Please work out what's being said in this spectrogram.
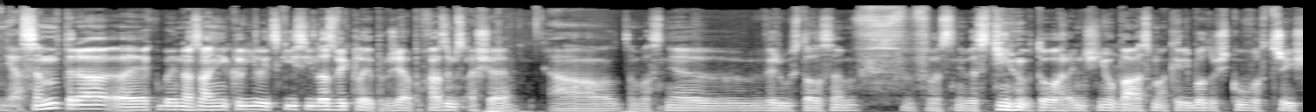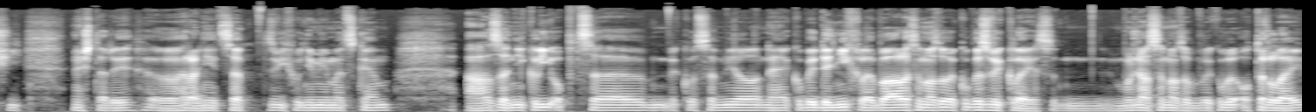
Já jsem teda eh, jakoby na zaniklý lidský sídla zvyklý, protože já pocházím z Aše a tam vlastně vyrůstal jsem v, vlastně ve stínu toho hraničního hmm. pásma, který byl trošku ostřejší než tady eh, hranice s východním Německem. A zaniklý obce jako jsem měl ne jakoby denní chleba, ale jsem na to jakoby zvyklý. Jsem, možná jsem na to jakoby otrlej,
